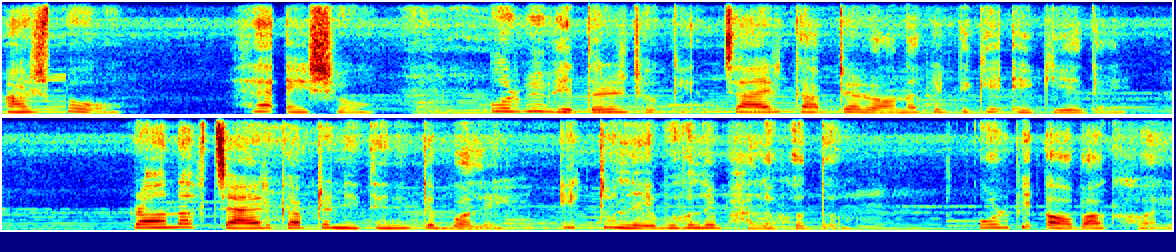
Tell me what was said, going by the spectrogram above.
আসব? হ্যাঁ এসো। উর্বি ভেতরে ঢোকে, চায়ের কাপটা রওনাফের দিকে এগিয়ে দেয়। রওনাফ চায়ের কাপটা নিতে নিতে বলে, একটু লেবু হলে ভালো হতো। উর্বি অবাক হয়।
